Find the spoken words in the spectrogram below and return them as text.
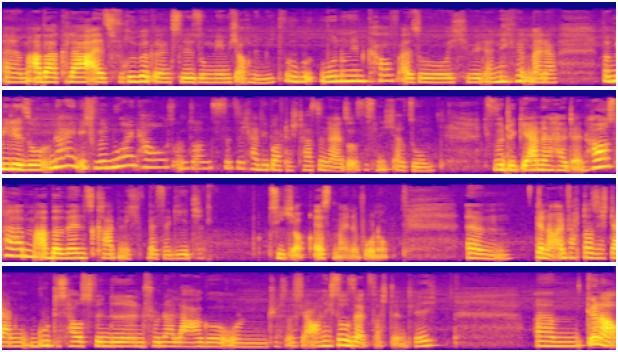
Ähm, aber klar, als Vorübergangslösung nehme ich auch eine Mietwohnung in Kauf. Also ich will dann nicht mit meiner Familie so, nein, ich will nur ein Haus und sonst sitze ich halt lieber auf der Straße. Nein, so ist es nicht. Also ich würde gerne halt ein Haus haben, aber wenn es gerade nicht besser geht, ziehe ich auch erstmal eine Wohnung. Ähm, genau, einfach, dass ich da ein gutes Haus finde, in schöner Lage und das ist ja auch nicht so selbstverständlich. Ähm, genau.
